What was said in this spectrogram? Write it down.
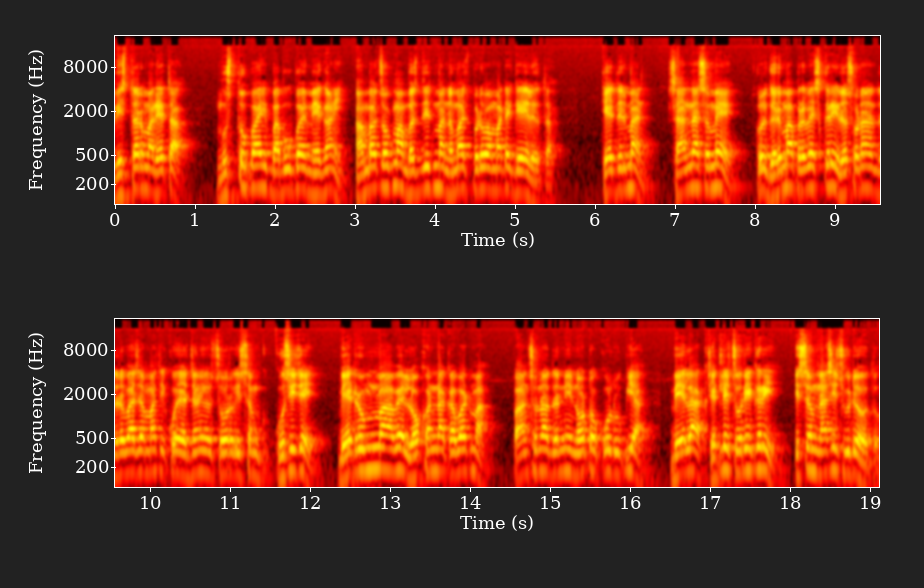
વિસ્તારમાં રહેતા મુસ્તુભાઈ બાબુભાઈ મેઘાણી આંબા ચોકમાં મસ્જિદમાં નમાજ પઢવા માટે ગયેલ હતા. તે દરમિયાન સાંજના સમયે કોઈ ઘરમાં પ્રવેશ કરી રસોડાના દરવાજામાંથી કોઈ અજાણ્યો ચોર ઈસમ ઘૂસી જઈ બેડરૂમમાં આવેલ લોખંડના કબાટમાં પાંચસોના દરની નોટો કુલ રૂપિયા બે લાખ જેટલી ચોરી કરી ઈસમ નાસી છૂટ્યો હતો.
